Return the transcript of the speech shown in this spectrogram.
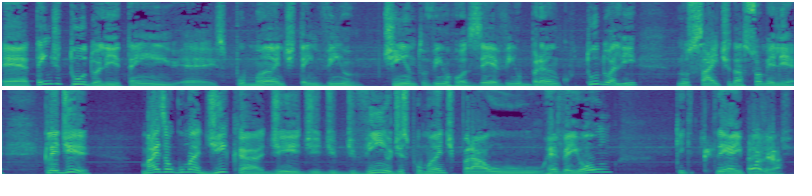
É, tem de tudo ali. Tem é, espumante, tem vinho tinto, vinho rosé, vinho branco, tudo ali no site da Sommelier. Cledi, mais alguma dica de, de, de, de vinho, de espumante para o Réveillon? O que, que tem aí Olha, gente?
